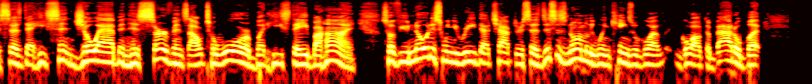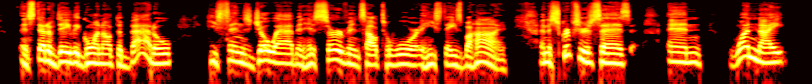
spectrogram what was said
it says that he sent Joab and his servants out to war, but he stayed behind. So if you notice when you read that chapter, it says this is normally when kings will go out go out to battle, but instead of David going out to battle, he sends Joab and his servants out to war and he stays behind. And the scripture says, and one night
